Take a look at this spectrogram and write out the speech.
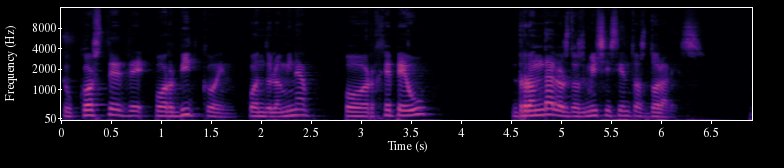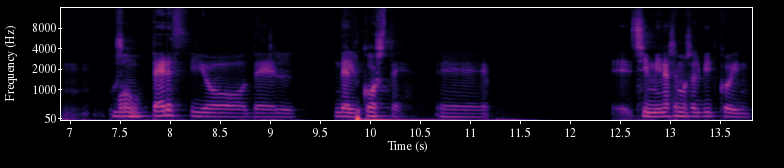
su coste de, por Bitcoin cuando lo mina por GPU ronda los 2.600 dólares. Pues un tercio del, coste. Eh, eh, si minásemos el Bitcoin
